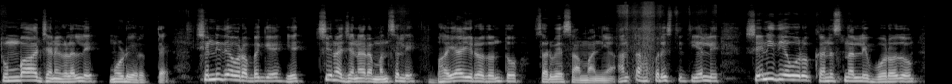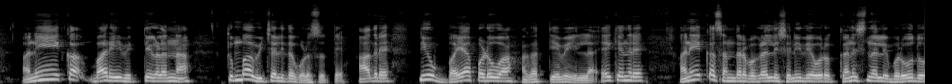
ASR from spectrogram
ತುಂಬಾ ಜನಗಳಲ್ಲಿ ಮೂಡಿರುತ್ತೆ. ಶನಿದೇವರ ಬಗ್ಗೆ ಹೆಚ್ಚಿನ ಜನರ ಮನಸ್ಸಲ್ಲಿ ಭಯ ಇರೋದಂತೂ ಸರ್ವೇ ಸಾಮಾನ್ಯ. ಅಂತಹ ಪರಿಸ್ಥಿತಿಯಲ್ಲಿ ಶನಿದೇವರು ಕನಸಿನಲ್ಲಿ ಬರೋದು ಅನೇಕ ಬಾರಿ ವ್ಯಕ್ತಿಗಳನ್ನು ತುಂಬ ವಿಚಲಿತಗೊಳಿಸುತ್ತೆ. ಆದರೆ ನೀವು ಭಯ ಪಡುವ ಅಗತ್ಯವೇ ಇಲ್ಲ. ಏಕೆಂದರೆ ಅನೇಕ ಸಂದರ್ಭಗಳಲ್ಲಿ ಶನಿದೇವರು ಕನಸಿನಲ್ಲಿ ಬರುವುದು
